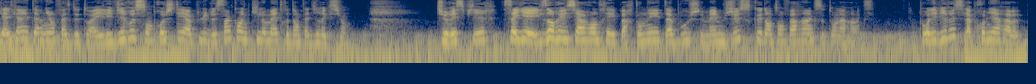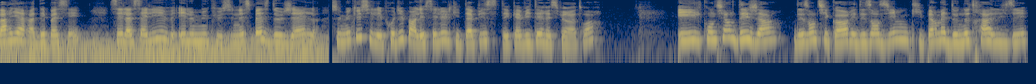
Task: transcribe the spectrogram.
Quelqu'un éternue en face de toi et les virus sont projetés à plus de 50 km dans ta direction. Tu respires. Ça y est, ils ont réussi à rentrer par ton nez et ta bouche, même jusque dans ton pharynx ou ton larynx. Pour les virus, la première barrière à dépasser, c'est la salive et le mucus, une espèce de gel. Ce mucus, il est produit par les cellules qui tapissent tes cavités respiratoires. Et il contient déjà des anticorps et des enzymes qui permettent de neutraliser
